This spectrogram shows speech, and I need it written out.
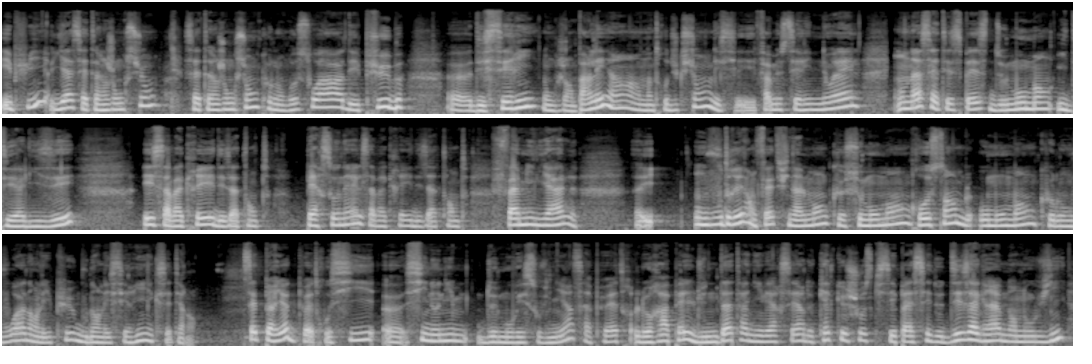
Et puis il y a cette injonction, cette injonction que l'on reçoit des pubs, euh, des séries. Donc j'en parlais hein, en introduction, les, les fameuses séries de Noël. On a cette espèce de moment idéalisé et ça va créer des attentes personnelles, ça va créer des attentes familiales on voudrait en fait finalement que ce moment ressemble au moment que l'on voit dans les pubs ou dans les séries, etc. Cette période peut être aussi euh, synonyme de mauvais souvenirs, ça peut être le rappel d'une date anniversaire, de quelque chose qui s'est passé de désagréable dans nos vies,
